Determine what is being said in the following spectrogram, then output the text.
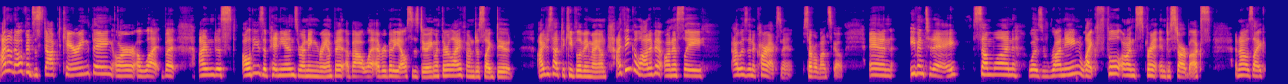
I don't know if it's a stopped caring thing or a what but i'm just all these opinions running rampant about what everybody else is doing with their life i'm just like dude i just have to keep living my own. I think a lot of it honestly i was in a car accident several months ago and even today someone was running like full on sprint into starbucks and I was like,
